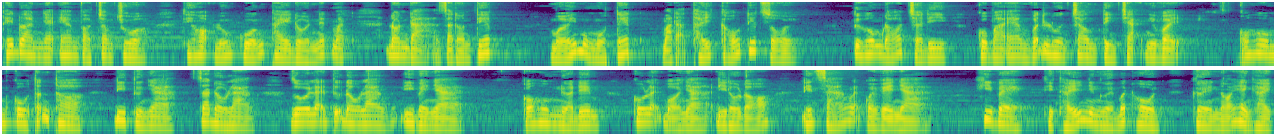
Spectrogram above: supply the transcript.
Thấy đoàn nhà em vào trong chùa, Thì họ luống cuống thay đổi nét mặt, Đon đả ra đón tiếp. Mới mùng một Tết mà đã thấy cáu tiết rồi. Từ hôm đó trở đi, Cô ba em vẫn luôn trong tình trạng như vậy. Có hôm cô thẫn thờ Đi từ nhà ra đầu làng, Rồi lại tự đầu làng đi về nhà. Có hôm nửa đêm, cô lại bỏ nhà đi đâu đó Đến sáng lại quay về nhà. Khi về thì thấy như người mất hồn, Cười nói hành hạch.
